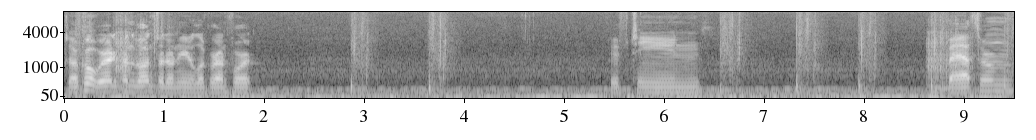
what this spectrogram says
So cool, we already found the button, so I don't need to look around for it. 15 bathroom.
